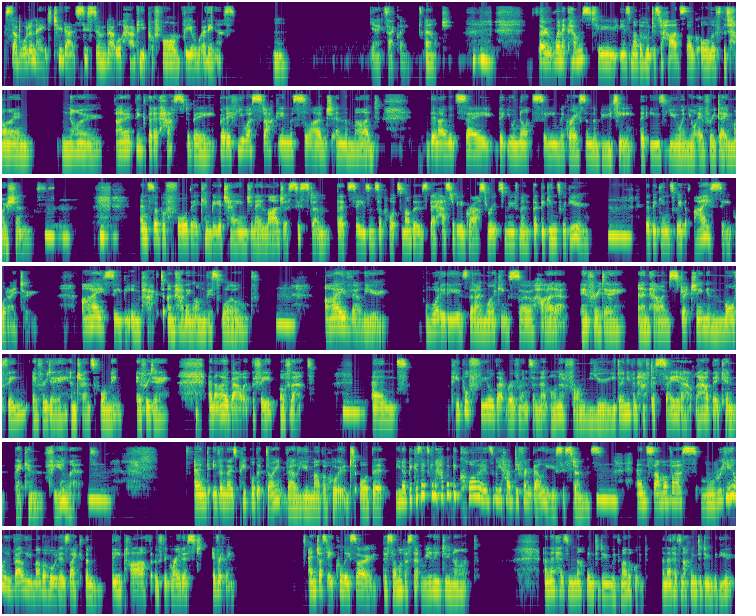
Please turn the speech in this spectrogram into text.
subordinate to that system that will have you perform for your worthiness. Mm. Yeah, exactly. Ouch. Mm. So, when it comes to is motherhood just a hard slog all of the time? No, I don't think that it has to be. But if you are stuck in the sludge and the mud, then I would say that you're not seeing the grace and the beauty that is you and your everyday motions. Mm -hmm. And so, before there can be a change in a larger system that sees and supports mothers, there has to be a grassroots movement that begins with you, mm. that begins with I see what I do. I see the impact I'm having on this world. Mm. I value what it is that I'm working so hard at every day and how I'm stretching and morphing every day and transforming every day. And I bow at the feet of that. Mm. And people feel that reverence and that honor from you. You don't even have to say it out loud. They can, they can feel it. Mm. And even those people that don't value motherhood or that, you know, because that's going to happen because we have different value systems. Mm. And some of us really value motherhood as like the, the path of the greatest everything. And just equally so, there's some of us that really do not. And that has nothing to do with motherhood. And that has nothing to do with you.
